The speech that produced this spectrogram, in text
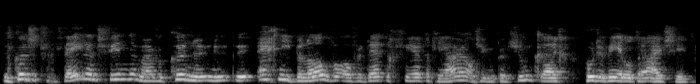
U kunt het vervelend vinden, maar we kunnen u, echt niet beloven over 30, 40 jaar, als u een pensioen krijgt, hoe de wereld eruit ziet.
